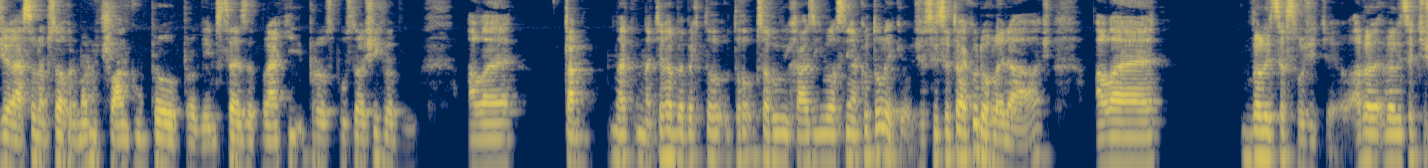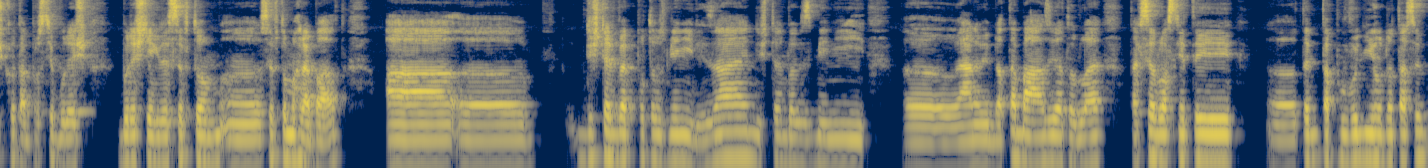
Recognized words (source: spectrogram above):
že já jsem napsal hromadu článků pro, pro Games.cz, pro, nějaký, pro spoustu dalších webů, ale tam na, na těch webech to, toho obsahu vychází vlastně jako tolik, jo. že si se to jako dohledáš, ale velice složitě jo. a velice těžko tam prostě budeš, budeš někde se v tom, uh, se v tom hrabat a uh, když ten web potom změní design, když ten web změní uh, já nevím, databázy a tohle, tak se vlastně ty, ten, ta původní hodnota se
